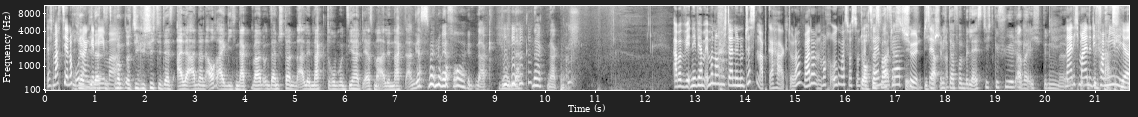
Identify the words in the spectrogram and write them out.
Das macht es ja noch Ich hab gedacht, unangenehmer. jetzt kommt noch die Geschichte, dass alle anderen auch eigentlich nackt waren und dann standen alle nackt rum und sie hat erstmal alle nackt an. Das ist mein neuer Freund. Nackt. Du nackt, nackt, nackt, nackt. Aber wir, nee, wir haben immer noch nicht deine Nudisten abgehakt, oder? War da noch irgendwas, was du uns Doch, erzählen das war wolltest? fertig. Schön, ich sehr habe mich okay. davon belästigt gefühlt, aber ich bin. äh, Nein, ich meine die bin fertig mit den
